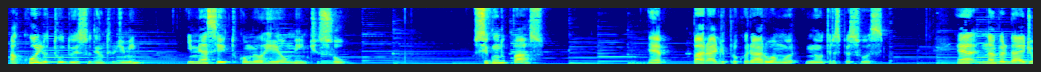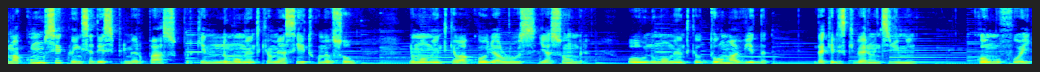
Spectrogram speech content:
acolho tudo isso dentro de mim e me aceito como eu realmente sou. O segundo passo é parar de procurar o amor em outras pessoas. é, na verdade, uma consequência desse primeiro passo, porque no momento que eu me aceito como eu sou, no momento que eu acolho a luz e a sombra, ou no momento que eu tomo a vida daqueles que vieram antes de mim, como foi,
